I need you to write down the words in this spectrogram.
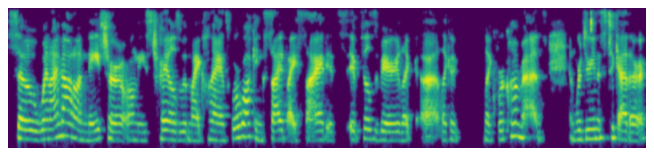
So when I'm out on nature on these trails with my clients, we're walking side by side. It's it feels very like uh, like a like we're comrades and we're doing this together.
